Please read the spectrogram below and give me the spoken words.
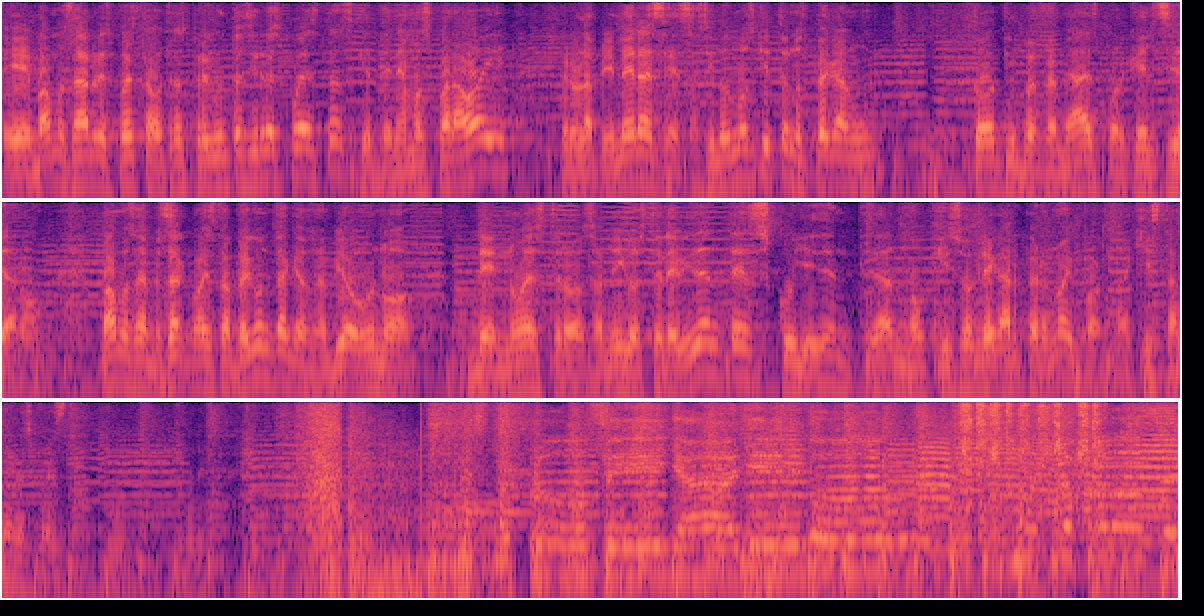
eh, vamos a dar respuesta a otras preguntas y respuestas que tenemos para hoy, pero la primera es esa. Si los mosquitos nos pegan todo tipo de enfermedades, ¿por qué el SIDA no? Vamos a empezar con esta pregunta que nos envió uno de nuestros amigos televidentes, cuya identidad no quiso agregar, pero no importa, aquí está la respuesta. Nuestro profe ya llegó, nuestro profe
